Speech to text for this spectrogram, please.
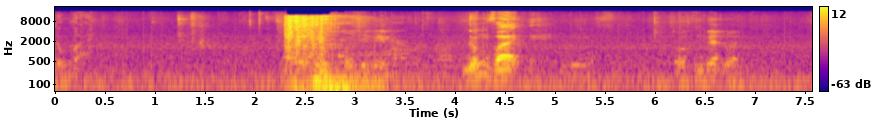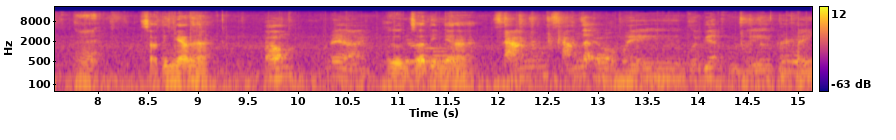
đúng vậy. Đúng vậy. Tôi không biết luôn. À, sợ tin nhắn hả? Không đây này. Hương sợ tin nhắn hả? Sáng sáng dậy mà mới mới biết mới thấy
